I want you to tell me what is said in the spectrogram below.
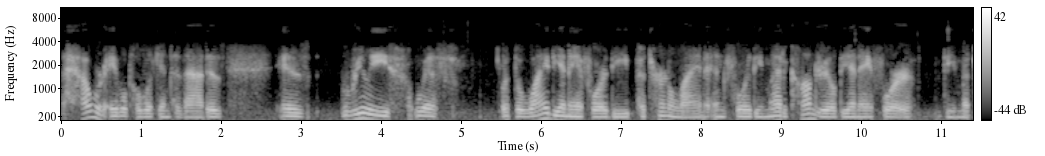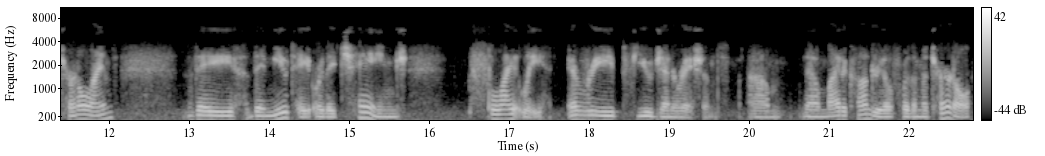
how we're able to look into that is is really with with the Y DNA for the paternal line and for the mitochondrial DNA for the maternal lines, they they mutate or they change slightly every few generations. Um, now, mitochondrial for the maternal,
